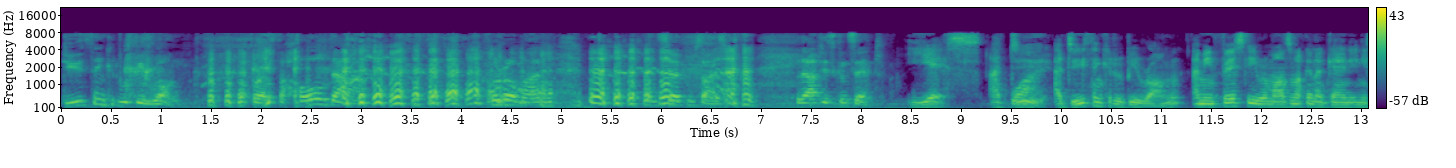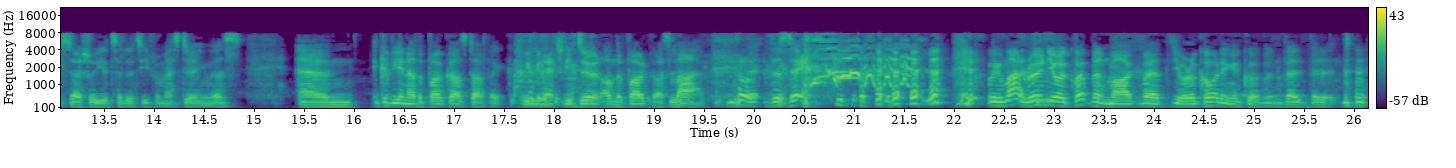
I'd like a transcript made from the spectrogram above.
do you think it would be wrong for us to hold down Roman and circumcise him without his consent? Yes, I do. Why? I do think it would be wrong. I mean, firstly, Ramon's not going to gain any social utility from us doing this. Um, it could be another podcast topic. We could actually do it on the podcast live. No. The, the se- we might ruin your equipment, Marc, but your recording equipment, but but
